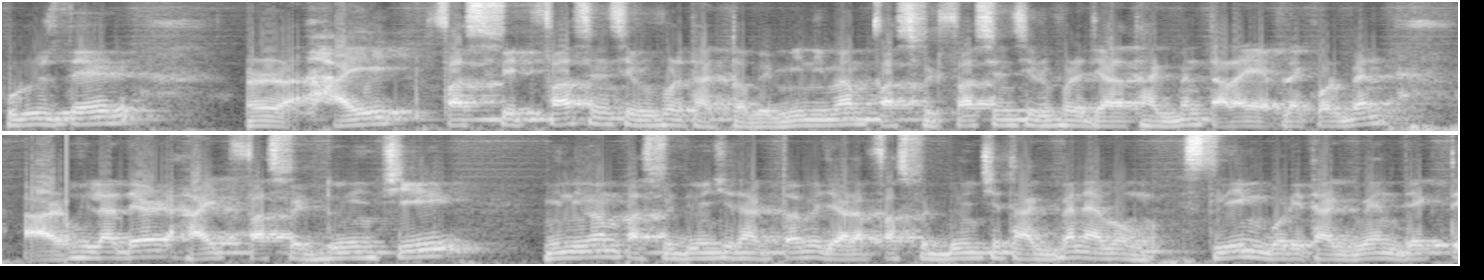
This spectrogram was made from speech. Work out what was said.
পুরুষদের হাইট ফার্স্ট ফিট ফার্স্ট ইঞ্চির উপরে থাকতে হবে। মিনিমাম ফার্স্ট ফিট ফার্স্ট ইঞ্চির উপরে যারা থাকবেন, তারাই অ্যাপ্লাই করবেন। আর মহিলাদের হাইট ফার্স্ট ফিট দুই ইঞ্চি মিনিমাম পাঁচ ফিট দুই ইঞ্চি থাকতে হবে। যারা পাঁচ ফিট দুই ইঞ্চি থাকবেন এবং স্লিম বডি থাকবেন, দেখতে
